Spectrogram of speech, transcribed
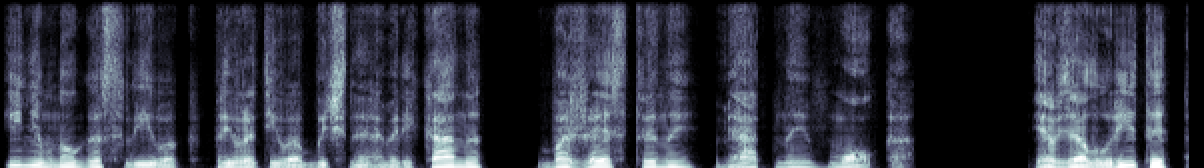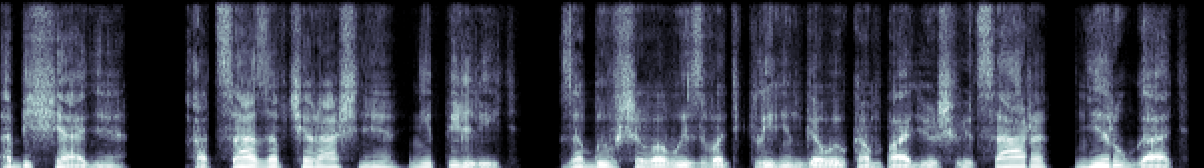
и немного сливок, превратив обычный американо в божественный мятный мока. Я взял у Риты обещание отца за вчерашнее не пилить, забывшего вызвать клининговую компанию швейцара не ругать,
